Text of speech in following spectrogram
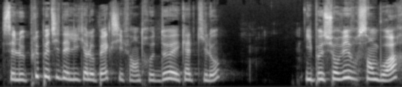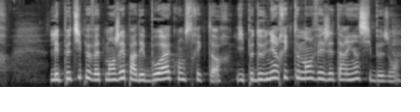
C'est le plus petit des Licalopex, il fait entre 2 et 4 kilos. Il peut survivre sans boire. Les petits peuvent être mangés par des boa constrictors. Il peut devenir strictement végétarien si besoin.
